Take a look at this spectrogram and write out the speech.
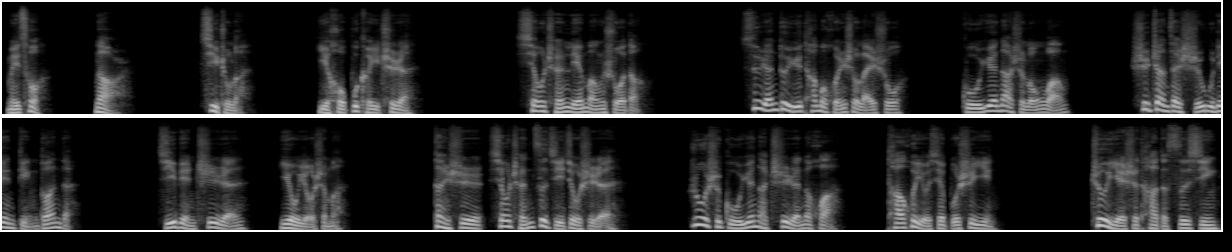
没错，那儿，记住了，以后不可以吃人。”萧晨连忙说道。虽然对于他们魂兽来说，古月那是龙王，是站在食物链顶端的，即便吃人又有什么？但是萧晨自己就是人，若是古月那吃人的话，他会有些不适应。这也是他的私心。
